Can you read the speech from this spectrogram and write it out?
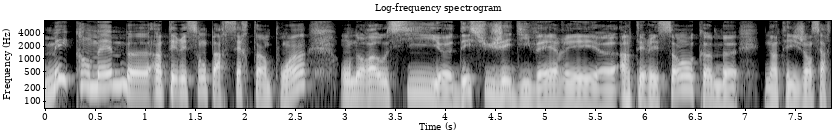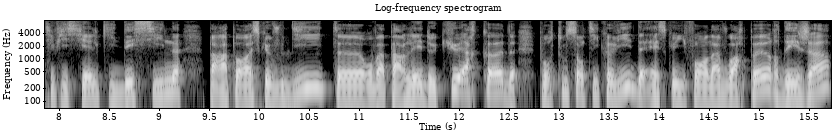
mais quand même euh, intéressant par certains points. Aura aussi euh, des sujets divers et euh, intéressants comme euh, une intelligence artificielle qui dessine par rapport à ce que vous dites. On va parler de QR code pour tous anti-Covid. Est-ce qu'il faut en avoir peur? Déjà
